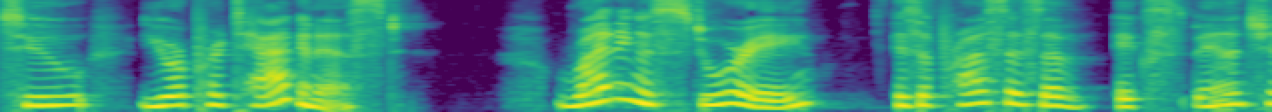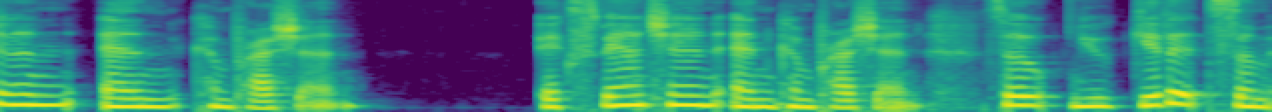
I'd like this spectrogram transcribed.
to your protagonist. Writing a story is a process of expansion and compression. Expansion and compression. So you give it some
